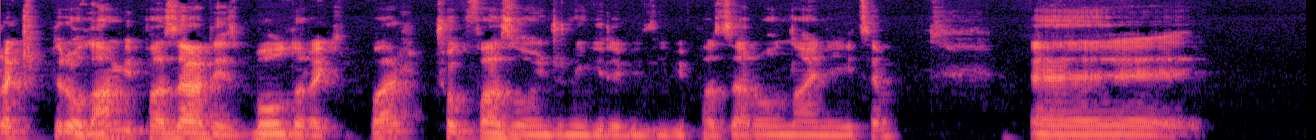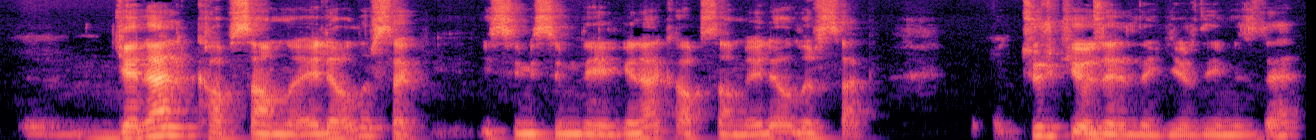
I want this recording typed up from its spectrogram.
rakipleri olan bir pazardayız. Bol da rakip var. Çok fazla oyuncunun girebildiği bir pazar online eğitim. Ee, genel kapsamlı ele alırsak, isim isim değil genel kapsamlı ele alırsak, Türkiye özelinde girdiğimizde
